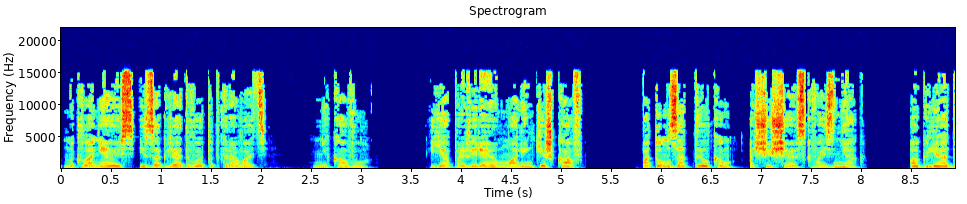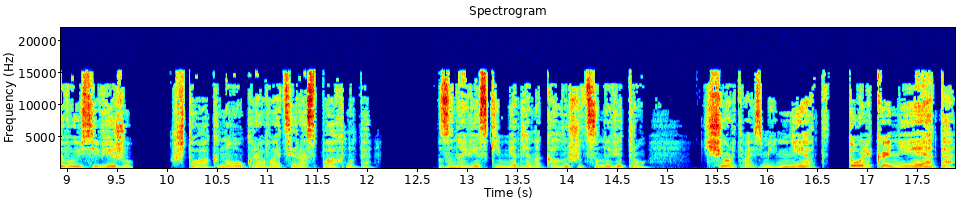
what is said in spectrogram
Наклоняюсь и заглядываю под кровать. Никого. Я проверяю маленький шкаф. Потом затылком ощущаю сквозняк. Оглядываюсь и вижу, что окно у кровати распахнуто. Занавески медленно колышутся на ветру. Черт возьми, нет, только не это!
